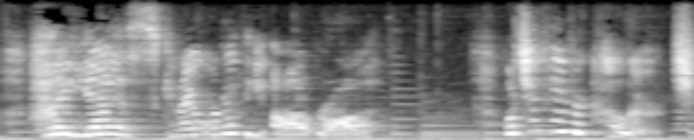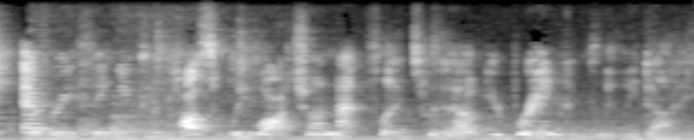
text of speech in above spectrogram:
Hi, yes. Can I order the Abra? What's your favorite color? Watch Everything you can possibly watch on Netflix without your brain completely dying.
